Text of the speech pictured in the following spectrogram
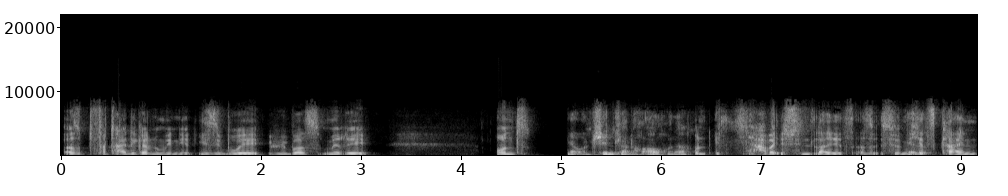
also Verteidiger nominiert. Isibue, Hübers, Meret. Und ja, und Schindler noch auch, oder? Und ja, aber ist Schindler jetzt, also ist für mich ja, jetzt kein,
